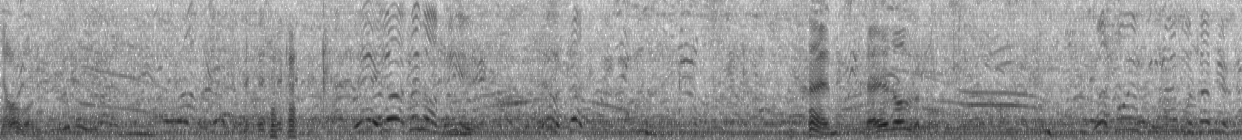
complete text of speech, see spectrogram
Jel ovo? E, ja gledam, nije. Evo sad. Sad je dobro. Ja sam uvijek gledao taj mi je sve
